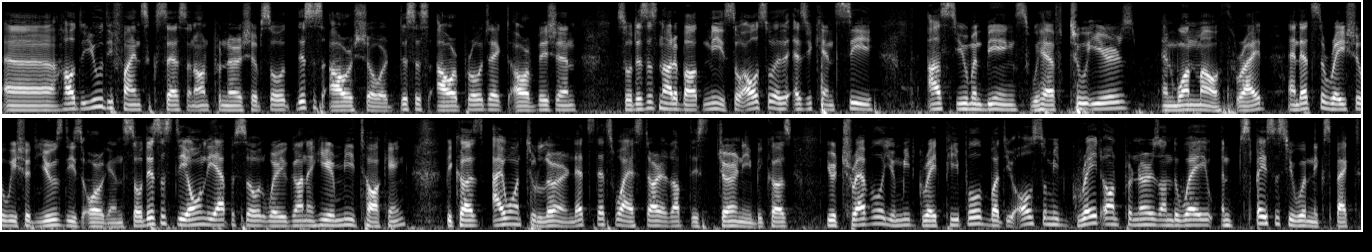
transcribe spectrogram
Uh, how do you define success in entrepreneurship? So, this is our show, this is our project, our vision. So, this is not about me. So, also, as you can see, us human beings, we have two ears and one mouth, right? And that's the ratio we should use these organs. So this is the only episode where you're gonna hear me talking because I want to learn. That's that's why I started up this journey because you travel, you meet great people, but you also meet great entrepreneurs on the way in spaces you wouldn't expect.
